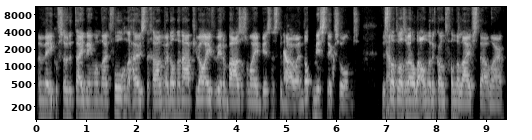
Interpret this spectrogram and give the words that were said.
een week of zo de tijd nemen om naar het volgende huis te gaan. Maar dan daarna heb je wel even weer een basis om aan je business te bouwen. En dat miste ik soms. Dus ja. dat was wel de andere kant van de lifestyle. Maar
